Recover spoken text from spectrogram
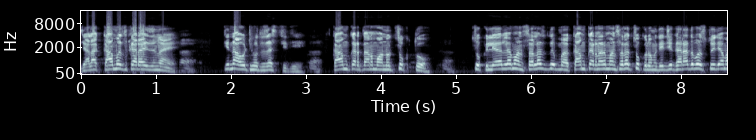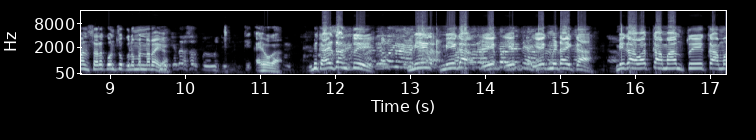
ज्याला कामच करायचं नाही हा. ती नाव ठेवतच असते ती हा. काम करताना माणूस चुकतो. चुकलेल्या माणसाला काम करणाऱ्या माणसाला चुकलं म्हणजे जे घरात बसतोय त्या माणसाला कोण चुकलं म्हणणार आहे का. ती काय हो का? मी काय सांगतोय? मी मी गा एक एक एक मिनिट ऐका. मी गावात काम आणतोय काम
